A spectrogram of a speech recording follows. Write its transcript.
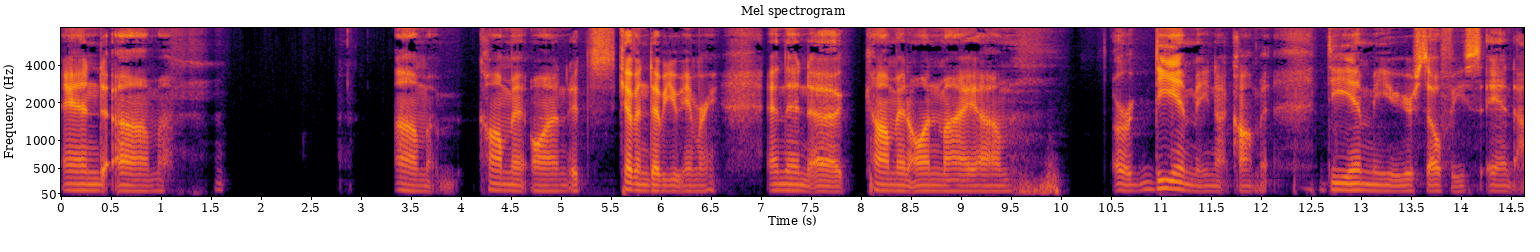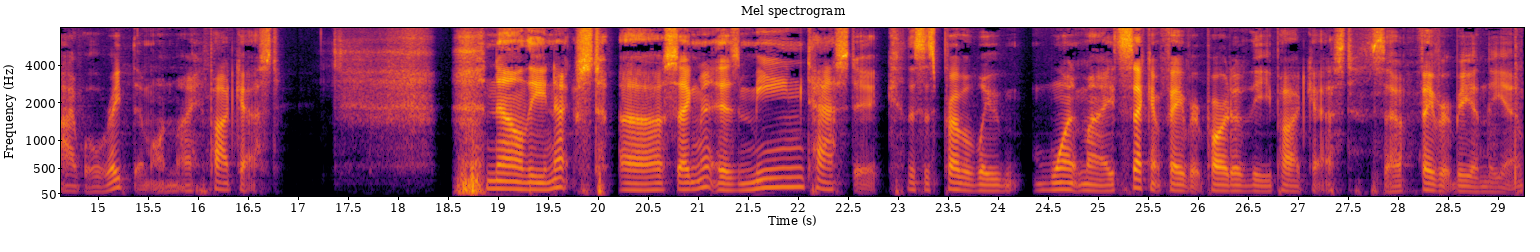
and um um comment on it's Kevin W. Emery, and then uh, comment on my um, or DM me, not comment, DM me your selfies, and I will rate them on my podcast. Now the next uh, segment is Meme Tastic. This is probably one my second favorite part of the podcast. So favorite being the uh,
